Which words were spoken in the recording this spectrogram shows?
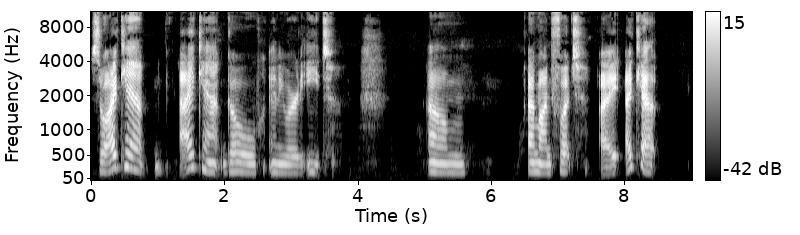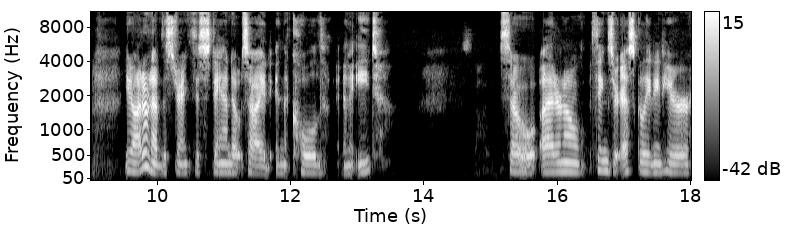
So I can't I can't go anywhere to eat. Um I'm on foot. I I can't you know, I don't have the strength to stand outside in the cold and eat. So, I don't know, things are escalating here.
